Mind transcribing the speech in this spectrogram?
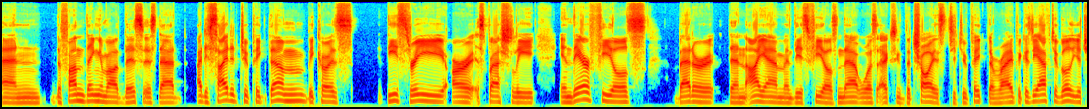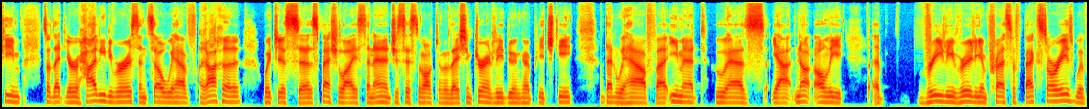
And the fun thing about this is that I decided to pick them because these three are especially in their fields better than I am in these fields. And that was actually the choice to, to pick them, right? Because you have to build your team so that you're highly diverse. And so we have Rachel, which is uh, specialized in energy system optimization, currently doing her PhD. Then we have uh, Emet, who has, yeah, not only a really, really impressive backstories with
